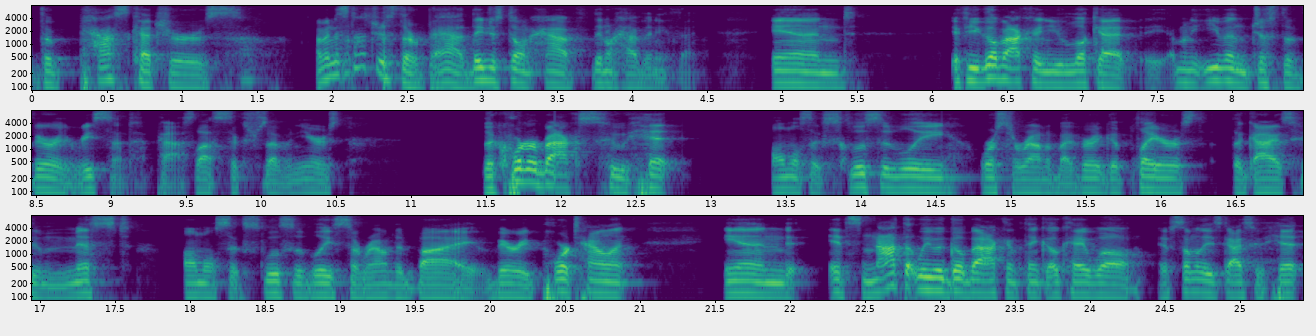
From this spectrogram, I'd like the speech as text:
the pass catchers. I mean, it's not just they're bad; they just don't have they don't have anything. And if you go back and you look at, I mean, even just the very recent past, last six or seven years, the quarterbacks who hit almost exclusively were surrounded by very good players. The guys who missed almost exclusively surrounded by very poor talent. And it's not that we would go back and think, okay, well, if some of these guys who hit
